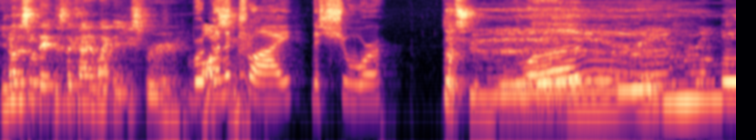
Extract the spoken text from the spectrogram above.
You know, this is what they, this is the kind of mic they use for. We're boxing, gonna right? try the Shure. That's good. What? Ready to rumble.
